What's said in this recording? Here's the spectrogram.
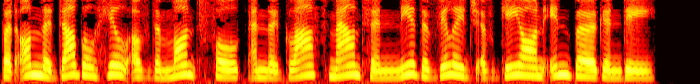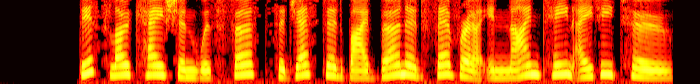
but on the double hill of the Montfort and the Glass Mountain near the village of Guillon in Burgundy. This location was first suggested by Bernard Fevre in 1982.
